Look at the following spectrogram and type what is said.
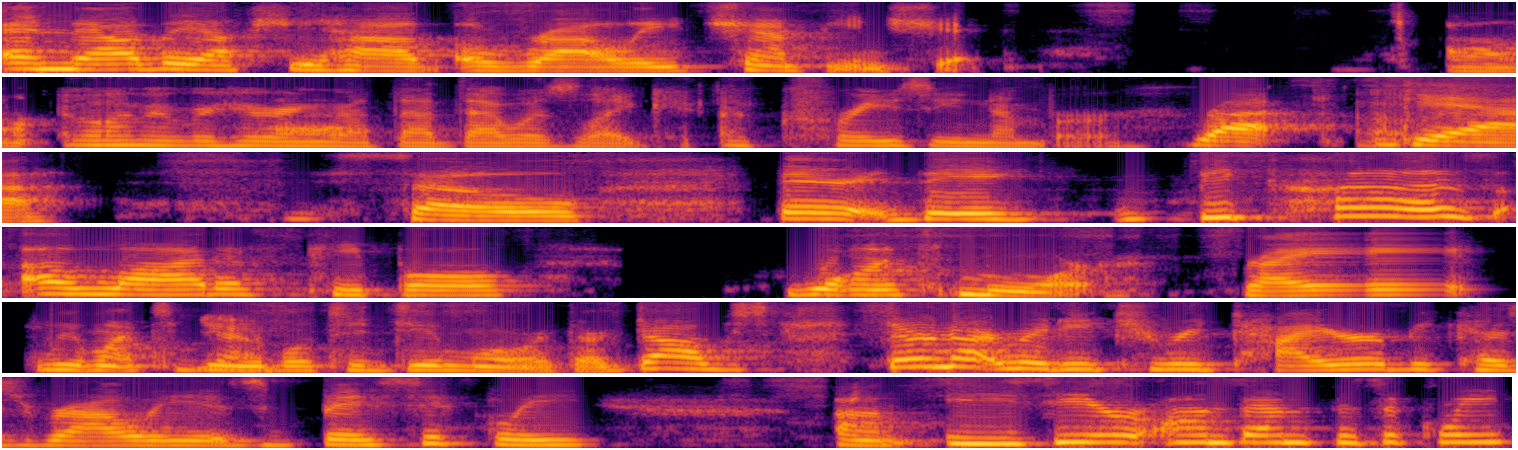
And now they actually have a rally championship. Uh, oh, I remember hearing about that. That was like a crazy number. Right. Oh. Yeah. So they they because a lot of people want more, right? We want to be yeah. able to do more with our dogs. They're not ready to retire because rally is basically um, easier on them physically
